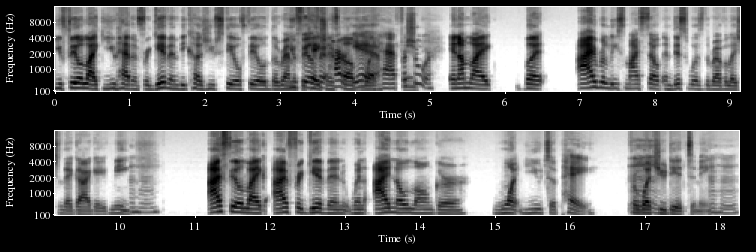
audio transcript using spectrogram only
you feel like you haven't forgiven because you still feel the You feel ramifications hurt, of yeah, what for sure and i'm like but i released myself and this was the revelation that god gave me Mhm. i feel like i've forgiven when i no longer want you to pay for what Mm. you did to me Mhm.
